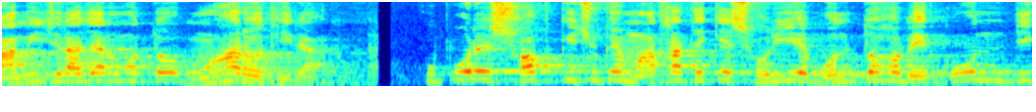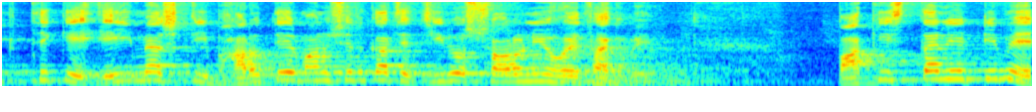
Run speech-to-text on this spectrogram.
রামিজ রাজার মতো মহারথীরা। উপরে সব কিছুকে মাথা থেকে সরিয়ে বলতে হবে কোন দিক থেকে এই ম্যাচটি ভারতের মানুষের কাছে চিরস্মরণীয় হয়ে থাকবে। পাকিস্তানি টিমে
